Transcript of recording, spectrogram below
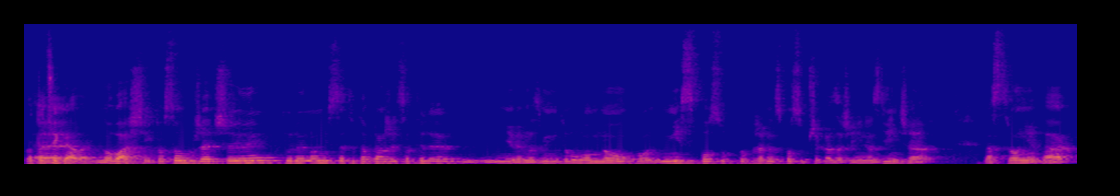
No to E, ciekawe. No właśnie, to są rzeczy, które no niestety ta branża jest na tyle, nie wiem, nazwijmy to ułomną, bo nie sposób to w żaden sposób przekazać ani na zdjęciach, na stronie, tak?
